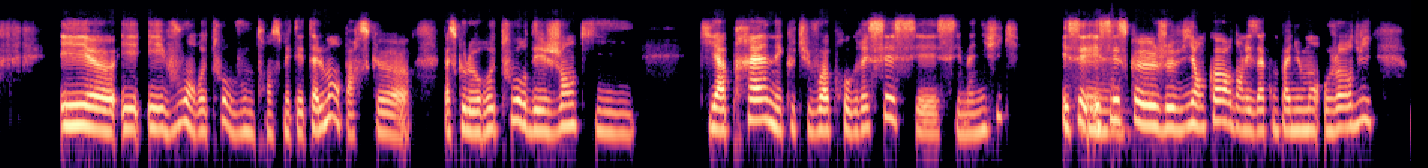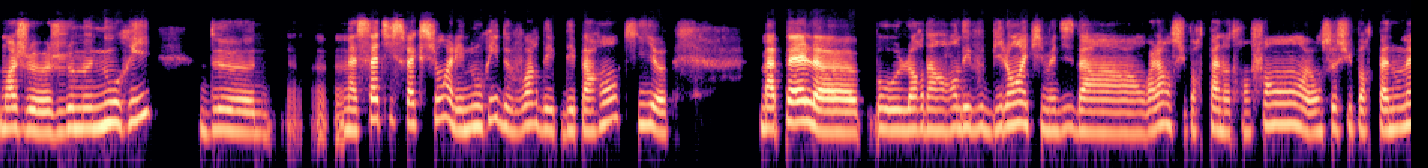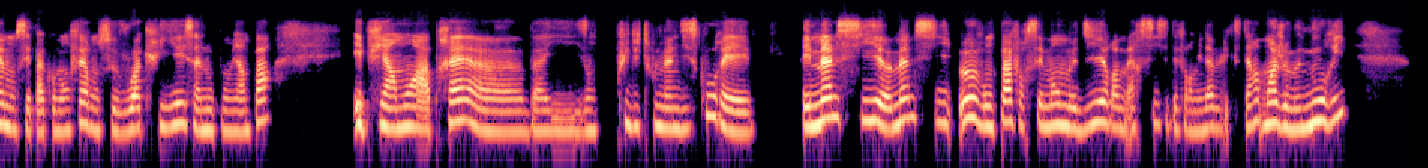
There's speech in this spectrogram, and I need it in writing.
Et, et, vous, en retour, vous me transmettez tellement parce que, parce que le retour des gens qui, qui apprennent et que tu vois progresser, c'est magnifique. Et c'est mmh. ce que je vis encore dans les accompagnements aujourd'hui. Moi, je, je, me nourris de ma satisfaction, elle est nourrie de voir des, parents qui euh, m'appellent euh, lors d'un rendez-vous de bilan et qui me disent ben voilà on supporte pas notre enfant, euh, on se supporte pas nous-mêmes, on sait pas comment faire, on se voit crier, ça nous convient pas. Et puis un mois après, bah, ils ont plus du tout le même discours et, et même si même si eux vont pas forcément me dire oh, merci c'était formidable etc. Moi je me nourris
